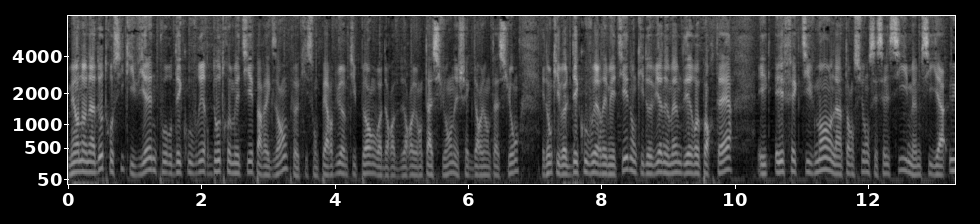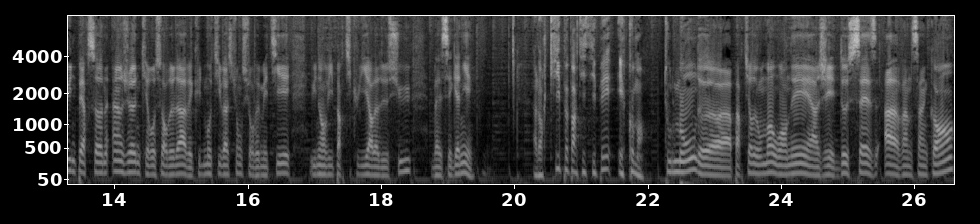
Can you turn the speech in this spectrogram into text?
mais on en a d'autres aussi qui viennent pour découvrir d'autres métiers, par exemple, qui sont perdus un petit peu en voie d'orientation, en échec d'orientation, et donc ils veulent découvrir des métiers, donc ils deviennent eux-mêmes des reporters. Et effectivement, l'intention c'est celle-ci, même s'il y a une personne, un jeune qui ressort de là avec une motivation sur le métier, une envie particulière là-dessus, ben c'est gagné. Alors qui peut participer et comment? Tout le monde, euh, à partir du moment où on est âgé de 16 à 25 ans,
